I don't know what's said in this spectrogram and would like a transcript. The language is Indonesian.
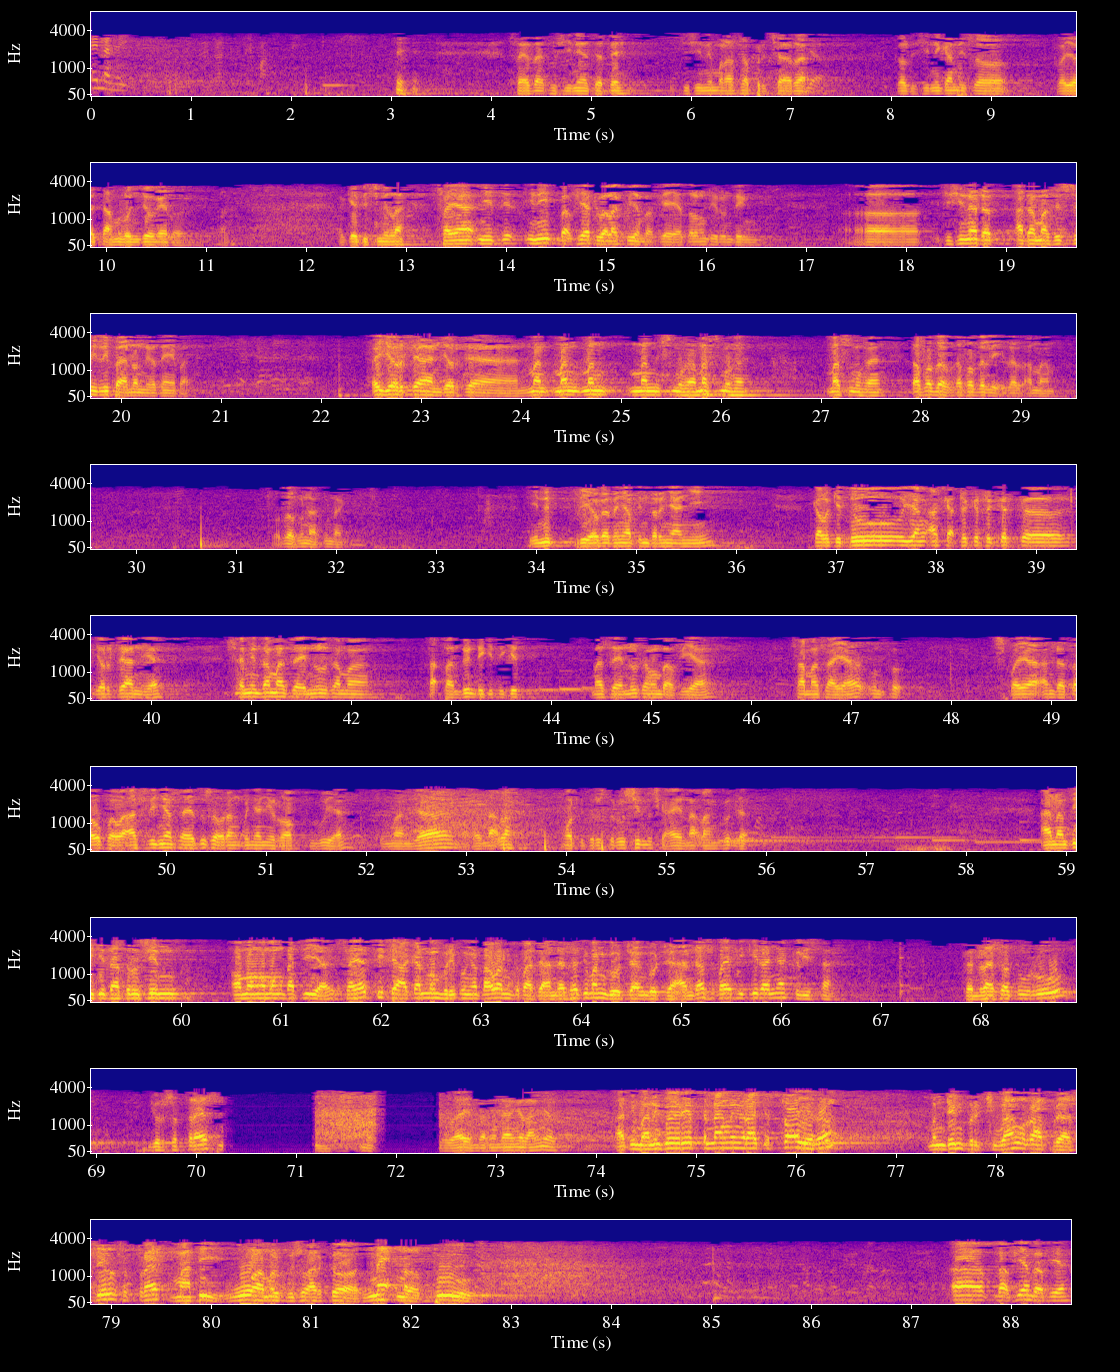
Enak nih. Saya tak di sini aja deh. Di sini merasa berjarak. Ya. Kalau di sini kan iso kaya cam lonjo kayak loh. Oke Bismillah. Saya ini Mbak Fia dua lagu ya Mbak Fia ya. Tolong dirunding. Uh, di sini ada ada mahasiswi Libanon katanya Pak. Eh, Jordan, Jordan. Man man man man ismuha, masmuha. Masmuha. Tafadhal, tafadhali ilal amam. Tafadhal hunak, hunak. Ini beliau katanya pinter nyanyi. Kalau gitu yang agak deket-deket ke Jordan ya. Saya minta Mas Zainul sama tak bantuin dikit-dikit Mas Zainul sama Mbak Fia sama saya untuk supaya anda tahu bahwa aslinya saya itu seorang penyanyi rock dulu ya. Cuman ya enak lah mau diterus-terusin terus gak enak lah ya. Ah, nanti kita terusin omong-omong tadi ya, saya tidak akan memberi pengetahuan kepada Anda, saya cuma goda-goda Anda supaya pikirannya gelisah. Dan rasa turu, jur stres. Wah, yang nangil-nangil. Hati mana gue rip tenang ning ra ya kan? Mending berjuang ora berhasil, stres mati. Wah, mlebu swarga, nek mlebu. Uh, Mbak Fia, Mbak Fia,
